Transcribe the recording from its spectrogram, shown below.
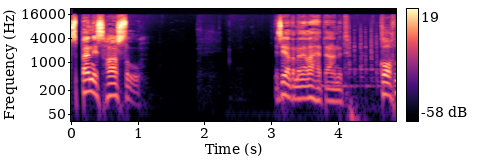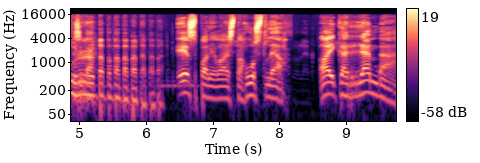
Spanish Hustle. Ja sieltä me lähdetään nyt kohti sitä espanjalaista hustlea. Aika rämbää.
